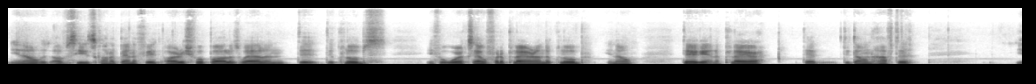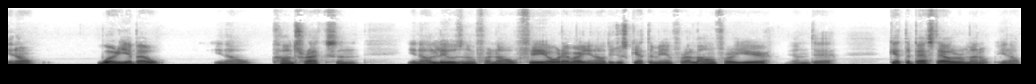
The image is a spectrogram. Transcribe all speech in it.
you know obviously it's going to benefit Irish football as well and the the clubs if it works out for the player and the club you know they're getting a player that they don't have to you know, worry about, you know, contracts and, you know, losing them for no fee or whatever, you know, they just get them in for a loan for a year and uh, get the best out of them and, you know,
